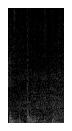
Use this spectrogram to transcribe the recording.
you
